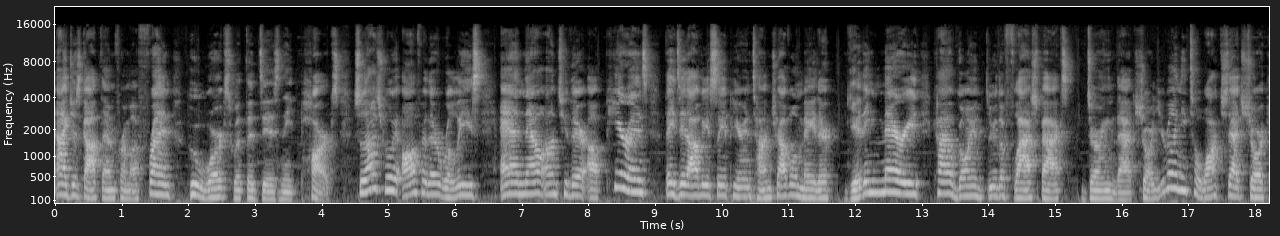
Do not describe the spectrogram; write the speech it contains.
and I just got them from a friend who works with the Disney parks. So that's really all for their release, and now onto their appearance. They did obviously appear in Time Travel Mater, getting married, kind of going through the flashbacks during that short. You really need to watch that short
